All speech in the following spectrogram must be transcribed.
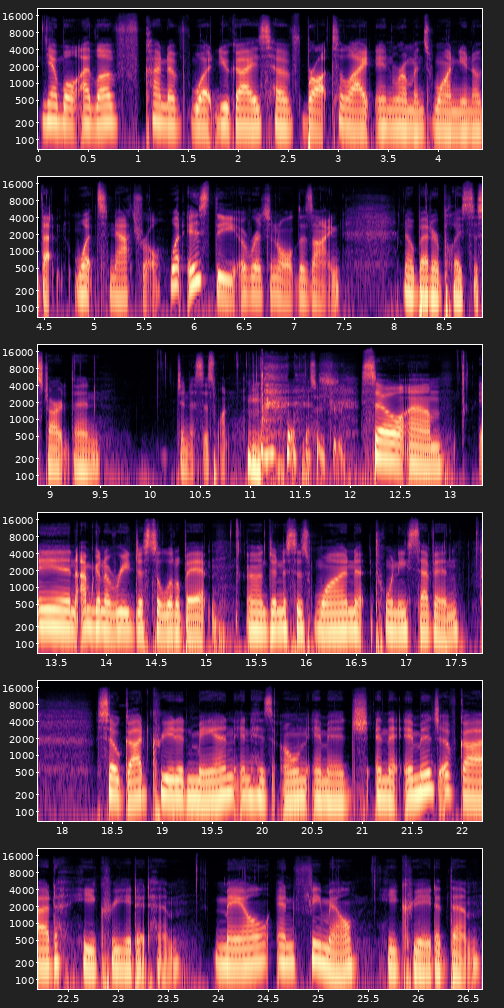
Yeah, well, I love kind of what you guys have brought to light in Romans 1, you know, that what's natural. What is the original design? No better place to start than Genesis 1. so true. So, um, and I'm going to read just a little bit. Uh, Genesis 1 27. So God created man in his own image. In the image of God, he created him. Male and female, he created them.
